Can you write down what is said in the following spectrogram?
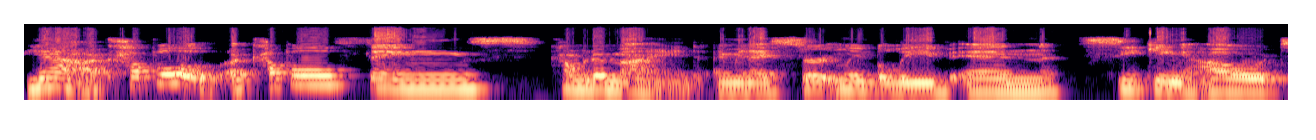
Yeah, a couple a couple things come to mind. I mean, I certainly believe in seeking out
